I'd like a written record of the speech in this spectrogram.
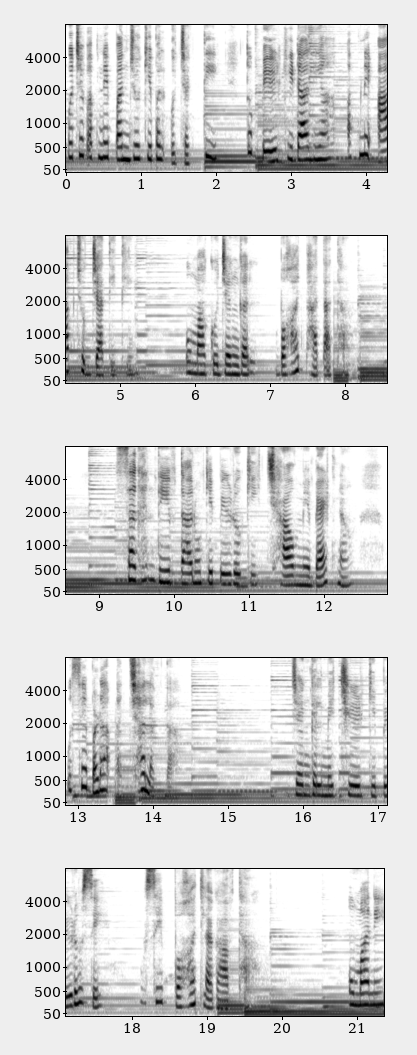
वो जब अपने पंजों के बल उचकती तो पेड़ की डालियाँ अपने आप झुक जाती थी। उमा को जंगल बहुत भाता था। सघन देवदारों के पेड़ों की छाव में बैठना उसे बड़ा अच्छा लगता। जंगल में चीड़ के पेड़ों से उसे बहुत लगाव था। उमा ने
